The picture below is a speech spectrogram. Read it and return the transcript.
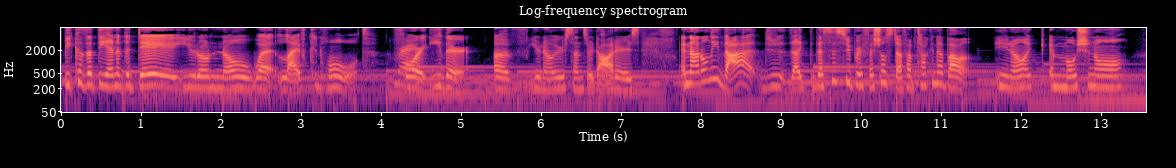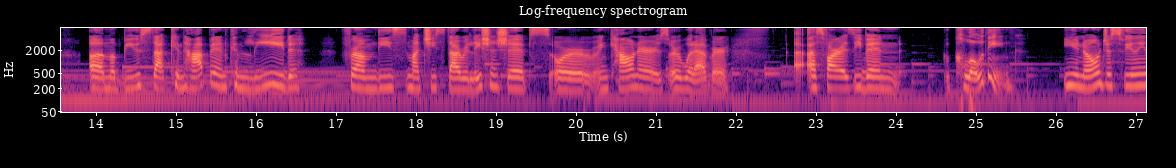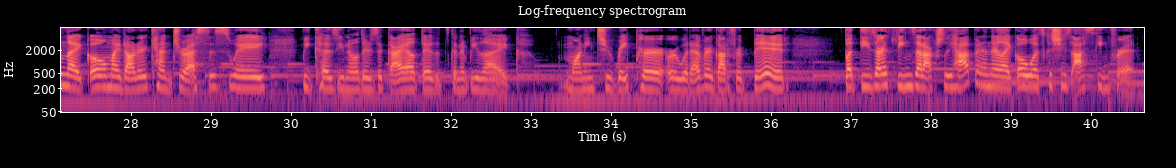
Because at the end of the day, you don't know what life can hold for either of you know your sons or daughters. And not only that like this is superficial stuff. I'm talking about you know like emotional um, abuse that can happen can lead from these machista relationships or encounters or whatever as far as even clothing you know just feeling like oh my daughter can't dress this way because you know there's a guy out there that's gonna be like wanting to rape her or whatever god forbid. But these are things that actually happen and they're like oh well it's because she's asking for it.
